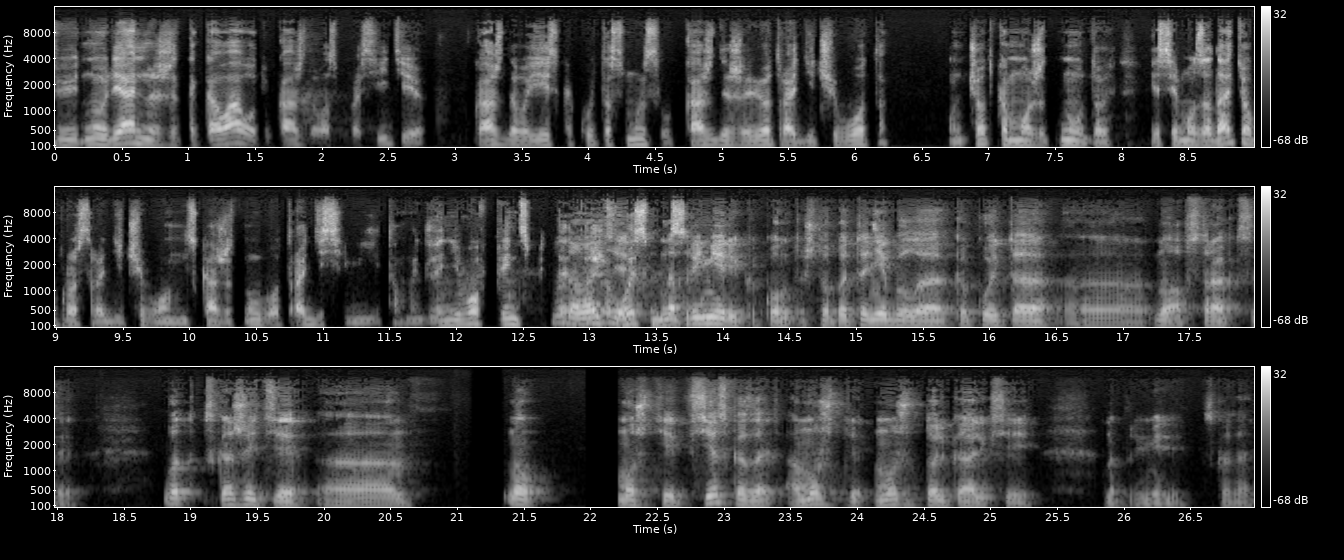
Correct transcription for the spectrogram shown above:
ну, реально же такова, вот у каждого спросите, у каждого есть какой-то смысл, каждый живет ради чего-то он четко может, ну, то, если ему задать вопрос, ради чего, он скажет, ну, вот ради семьи, там, и для него, в принципе, ну, давайте на примере каком-то, чтобы это не было какой-то, э, ну, абстракции. Вот скажите, э, ну, можете все сказать, а можете, может только Алексей на примере сказать.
